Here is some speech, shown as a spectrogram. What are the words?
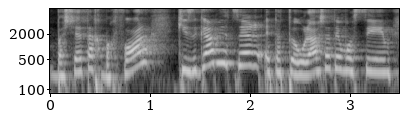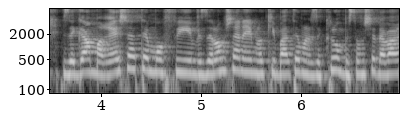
בשטח, בפועל, כי זה גם יוצר את הפעולה שאתם עושים, זה גם מראה שאתם מופיעים, וזה לא משנה אם לא קיבלתם על זה כלום, בסופו של דבר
